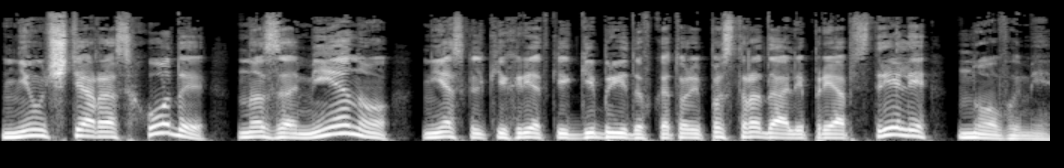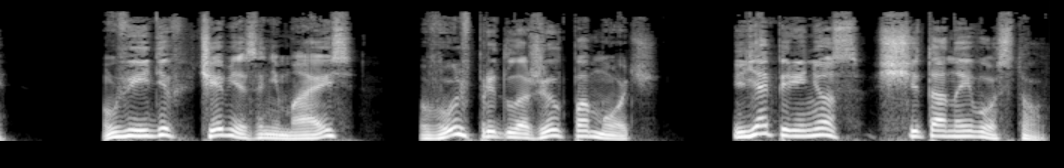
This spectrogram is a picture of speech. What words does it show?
не учтя расходы на замену нескольких редких гибридов, которые пострадали при обстреле, новыми. Увидев, чем я занимаюсь, Вульф предложил помочь, и я перенес счета на его стол.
